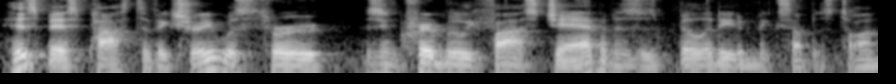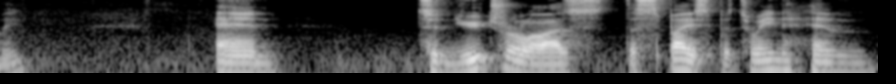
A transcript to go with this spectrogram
his best path to victory was through his incredibly fast jab and his ability to mix up his timing and to neutralize the space between him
